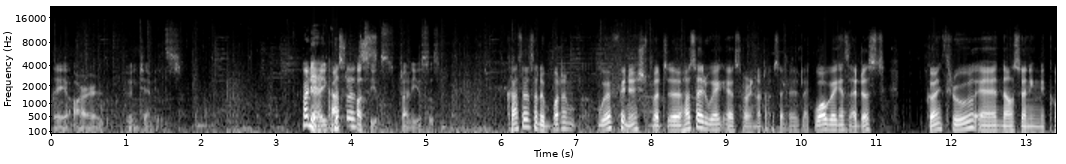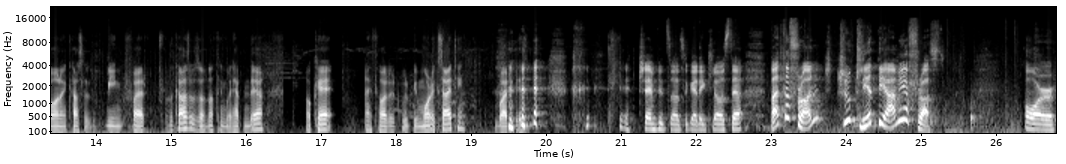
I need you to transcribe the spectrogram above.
they are doing champions. But yeah, yeah you castles, could also use, try to use this. Castles on the bottom were finished, but uh, Hussite wag uh, sorry, not Hussite, uh, like war wagons are just going through and now standing the corner castle being fired from the castle, so nothing will happen there. Okay, I thought it would be more exciting but it is. Champions also getting close there. But the front, True cleared the army of Frost. Or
